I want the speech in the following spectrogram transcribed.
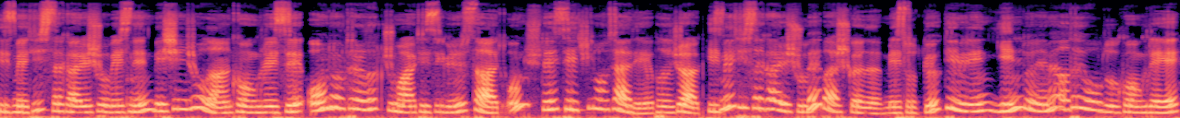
Hizmet İş Sakarya Şubesi'nin 5. olan kongresi 14 Aralık Cumartesi günü saat 13'te Seçkin Otel'de yapılacak. Hizmet İş Sakarya Şube Başkanı Mesut Gökdemir'in yeni döneme aday olduğu kongreye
